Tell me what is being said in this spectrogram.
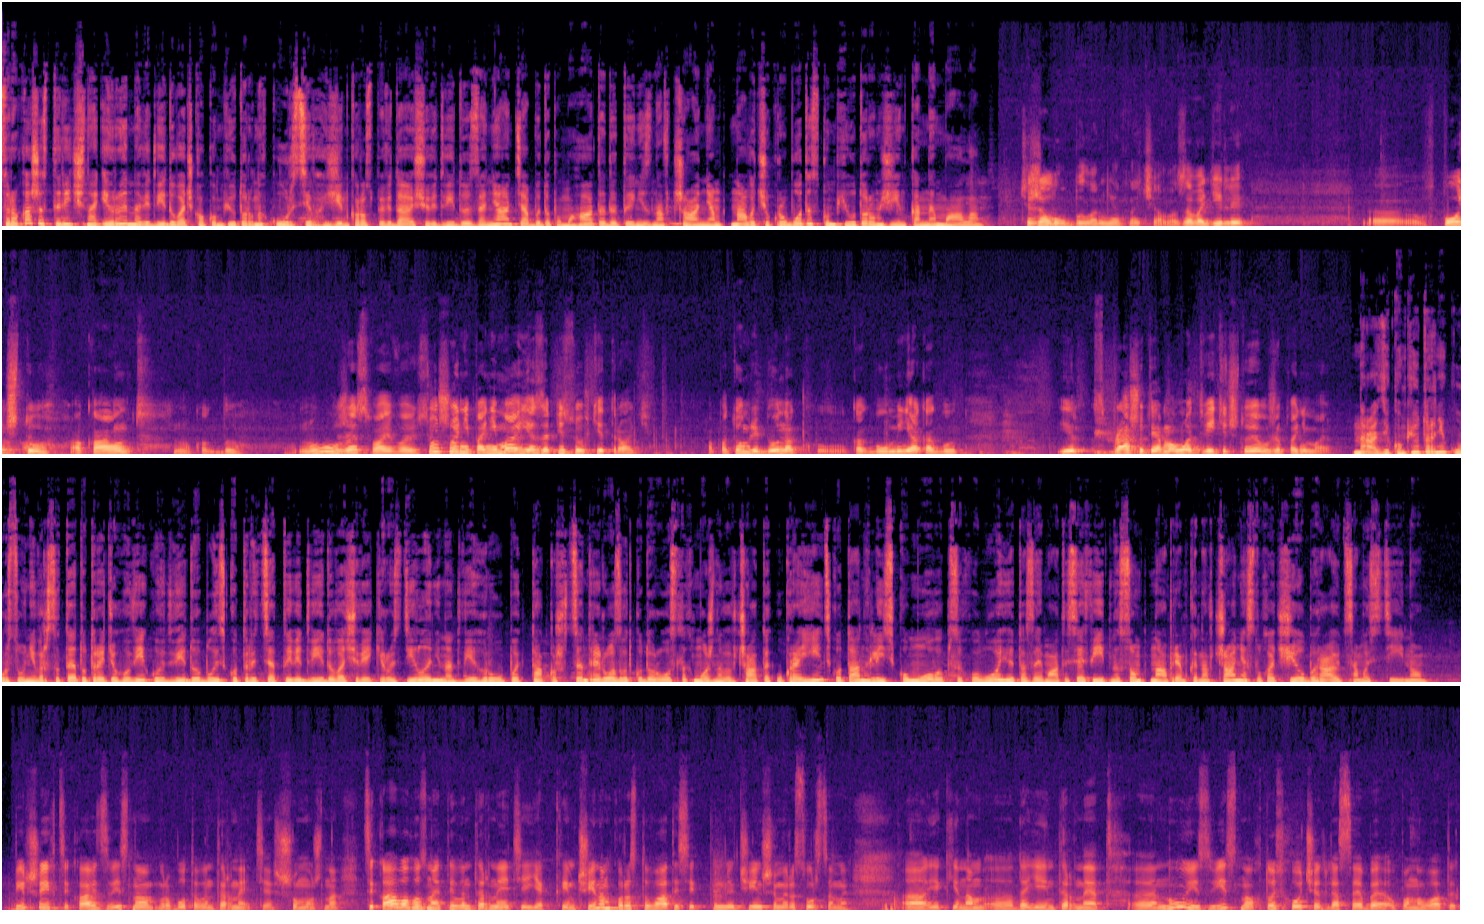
46-річна Ірина відвідувачка комп'ютерних курсів. Жінка розповідає, що відвідує заняття, аби допомагати дитині з навчанням. Навичок роботи з комп'ютером жінка не мала. Тяжело было мне от начала. Заводили э, в почту, аккаунт, ну как бы, ну уже осваиваю. Все, что не понимаю, я записываю в тетрадь. А потом ребенок, э, как бы у меня как бы и спрашивает, я могу ответить, что я уже понимаю. Наразі комп'ютерні курси університету третього віку відвідує близько 30 відвідувачів, які розділені на дві групи. Також в центрі розвитку дорослих можна вивчати українську та англійську мови, психологію та займатися фітнесом. Напрямки навчання слухачі обирають самостійно. Більше їх цікавить, звісно, робота в інтернеті. Що можна цікавого знайти в інтернеті, яким чином користуватися тими чи іншими ресурсами, е, які нам е, дає інтернет. Е, Ну і звісно, хтось хоче для себе опанувати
